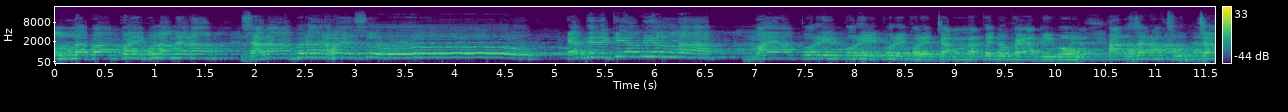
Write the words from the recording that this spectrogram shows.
আল্লাহ বা কয়, গোলামেরা, যারা আবরার হয়েছ, এদেরকে আমি আল্লাহ মায়া করে করে করে করে জান্নাতে ঢুকায়া দিব। আর যারা ফুজ্জা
